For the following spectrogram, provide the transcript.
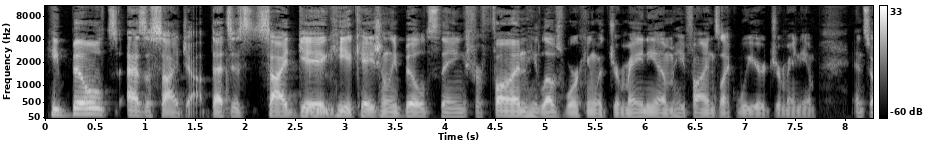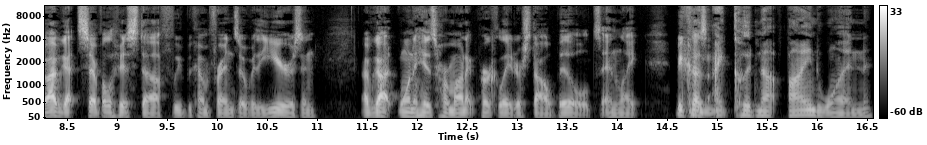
he builds as a side job. That's his side gig. Mhm. He occasionally builds things for fun. He loves working with germanium. He finds like weird germanium. And so I've got several of his stuff. We've become friends over the years and I've got one of his harmonic percolator style builds and like because Mhm. I could not find one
